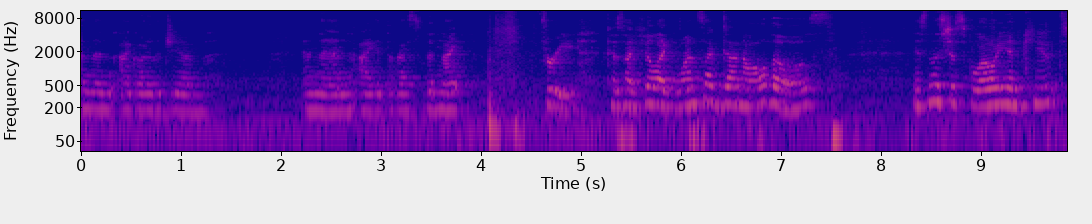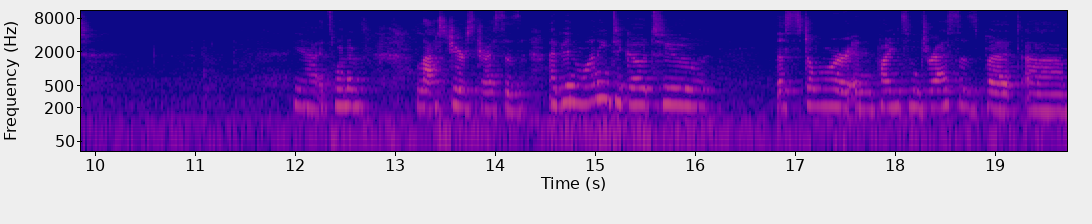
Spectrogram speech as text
and then I go to the gym and then I get the rest of the night free because I feel like once I've done all those, isn't this just flowy and cute? Yeah, it's one of last year's dresses. I've been wanting to go to the store and find some dresses, but um,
